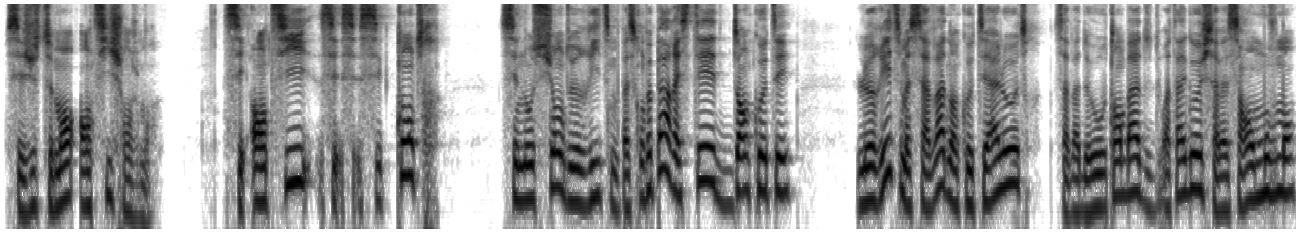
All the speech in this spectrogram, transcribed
c'est justement anti-changement. C'est anti, c'est contre ces notions de rythme, parce qu'on ne peut pas rester d'un côté. Le rythme, ça va d'un côté à l'autre, ça va de haut en bas, de droite à gauche, ça va, c'est en mouvement.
